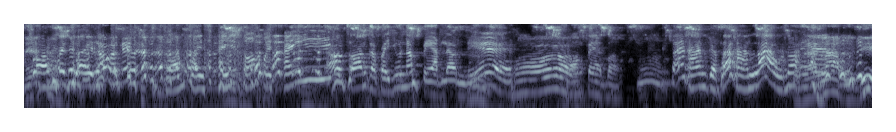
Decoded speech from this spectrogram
เนี่ยสองไปใส่แล้วอันนี้สองไปใส่สองไปใส่เอาสองก็ไปอยู่น้ำแปดแล้วเนี่ยโอ้สองแปดบ่อืมทหารกับทหารเล่าวทเนาะหารเล่าวอยู่ที่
